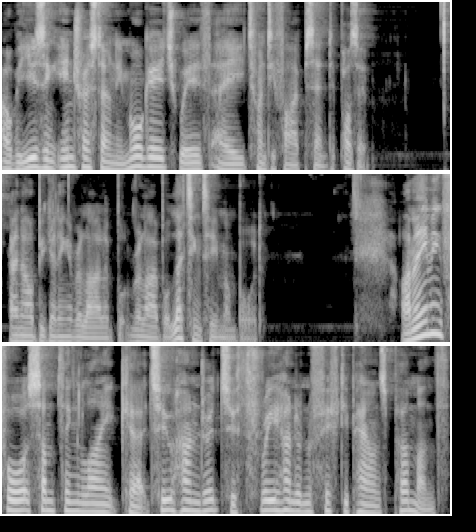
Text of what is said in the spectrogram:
I'll be using interest only mortgage with a 25% deposit, and I'll be getting a reliable, reliable letting team on board. I'm aiming for something like uh, 200 to 350 pounds per month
